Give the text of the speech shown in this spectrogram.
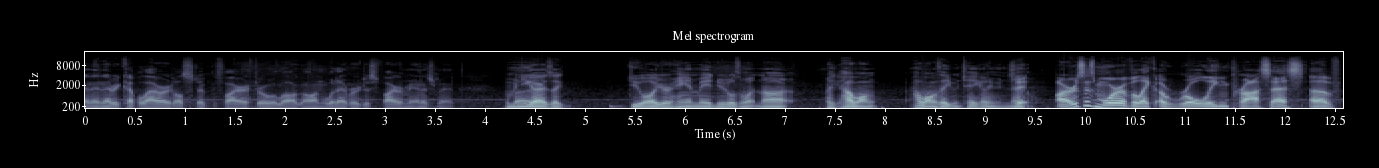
And then every couple hours, I'll stoke the fire, throw a log on, whatever, just fire management. I mean, you guys like do all your handmade noodles and whatnot. Like how long? How long does that even take? I don't even know. So ours is more of a, like a rolling process of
